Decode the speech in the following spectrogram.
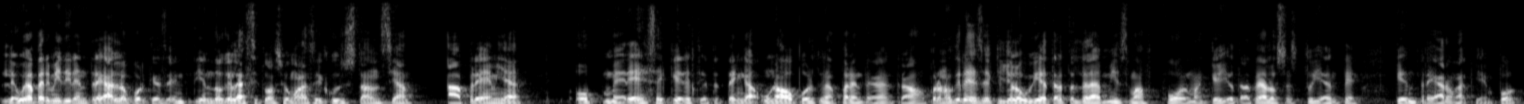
Le voy a permitir entregarlo porque entiendo que la situación o la circunstancia apremia o merece que el estudiante tenga una oportunidad para entregar el trabajo. Pero no quiere decir que yo lo voy a tratar de la misma forma que yo traté a los estudiantes que entregaron a tiempo.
